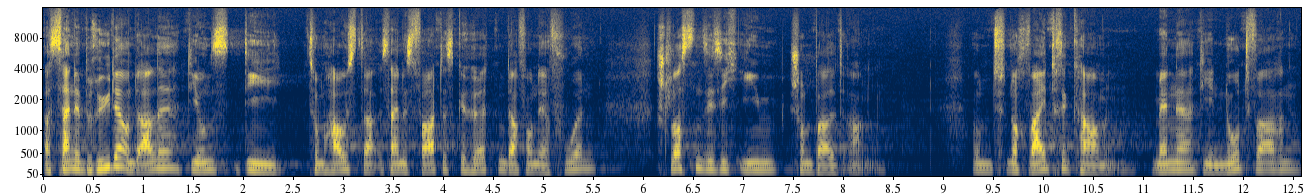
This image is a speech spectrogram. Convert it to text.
Als seine Brüder und alle, die, uns, die zum Haus seines Vaters gehörten, davon erfuhren, schlossen sie sich ihm schon bald an. Und noch weitere kamen, Männer, die in Not waren,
